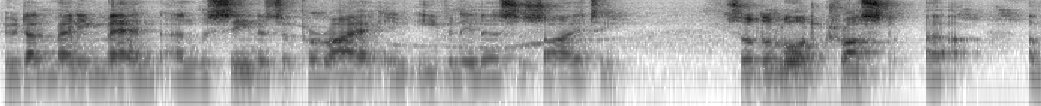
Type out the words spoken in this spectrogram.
who'd had many men and was seen as a pariah in even in her society. So the Lord crossed uh, a,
